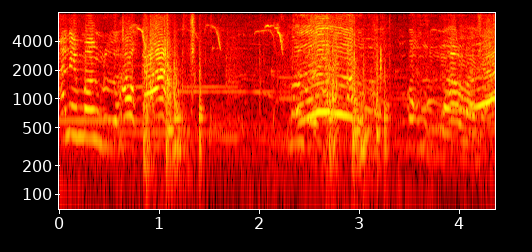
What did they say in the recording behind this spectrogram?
อันนี้เมืองหรือเฮากาเมืองหรือเมืองหรือเฮาเหรอจ๊ะ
